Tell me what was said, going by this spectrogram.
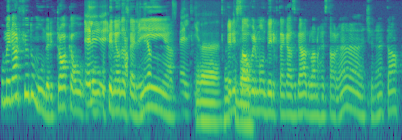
o melhor fio do mundo. Ele troca o, Ele- o, o pneu das velhinhas. das velhinhas. É, Ele bom. salva o irmão dele que tá engasgado lá no restaurante, né, tal.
